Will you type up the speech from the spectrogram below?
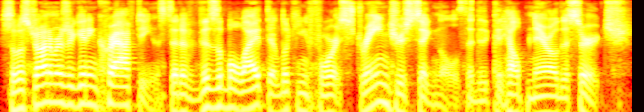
So astronomers are getting crafty. Instead of visible light, they're looking for stranger signals that it could help narrow the search.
